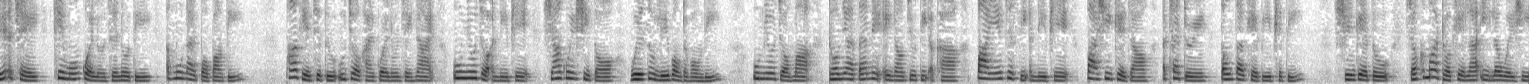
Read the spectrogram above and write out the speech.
င်းအချိန်ခင်မွန်းကွယ်လွန်ခြင်းတို့သည် အမှု၌ပေါ်ပေါက်သည်ဖခင်ဖြစ်သူဦးကျော်ခိုင်ကွယ်လွန်ချိန်၌ဦးမျိုးကျော်အနေဖြင့်ရခွင့်ရှိသော ဝေစုလေးပုံတစ်ပုံသည်ဦးမျိုးကျော်မှဒေါ်မြတန်းနှင့်အိမ်တော်ပြုသည့်အခါပါရင်ပစ္စည်းအနေဖြင့်ပါရှိခဲ့ကြောင်းအထက်တွင်သုံးသပ်ခဲ့ပြီးဖြစ်သည် ရှင်းကဲ့သို့ရောက်ခမဒေါ်ခေလာဤလက်ဝဲရှိ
